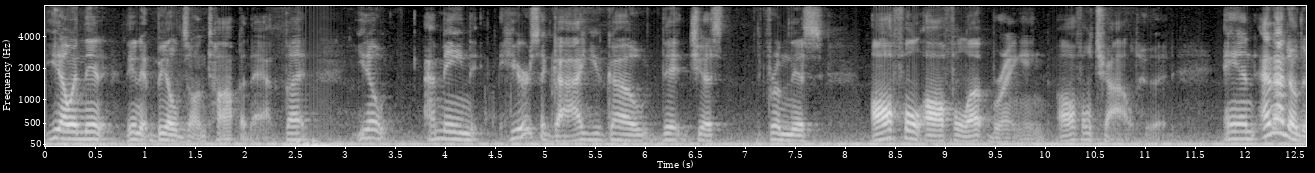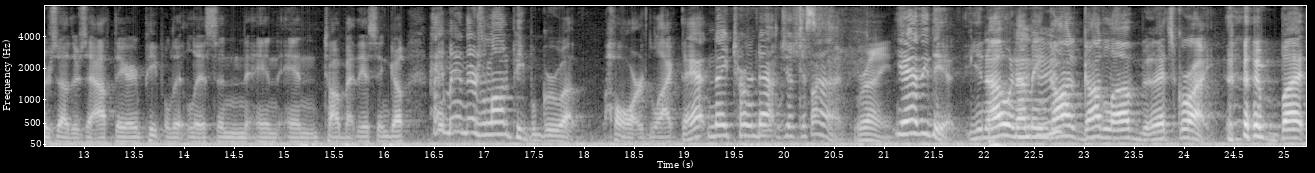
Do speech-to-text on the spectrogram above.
you know, and then then it builds on top of that. But you know, I mean, here's a guy you go that just from this awful, awful upbringing, awful childhood. And and I know there's others out there and people that listen and and talk about this and go, "Hey man, there's a lot of people grew up hard like that and they turned out just, fine." Right. Yeah, they did. You know, and I Mm-hmm. mean, God, God loved. That's great, but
